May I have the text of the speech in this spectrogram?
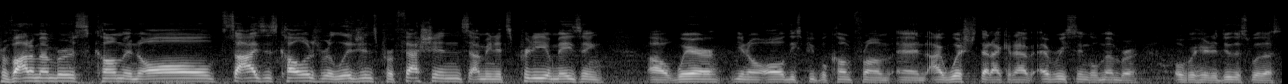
Privada members come in all sizes, colors, religions, professions. I mean, it's pretty amazing uh, where you know all these people come from, and I wish that I could have every single member over here to do this with us.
